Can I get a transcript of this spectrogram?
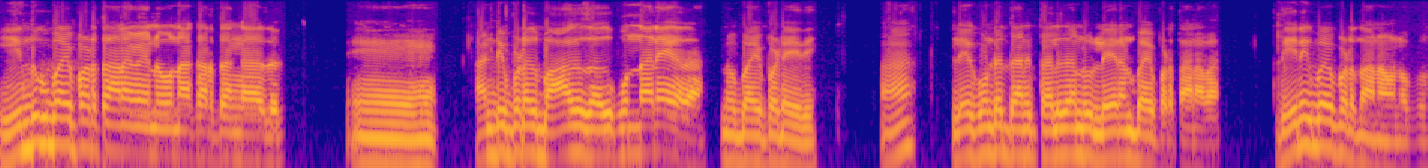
ఎందుకు భయపడతానవే నువ్వు? నాకు అర్థం కాదు. అంటే ఇప్పుడు అది బాగా చదువుకుందానే కదా నువ్వు భయపడేది. ఆ? లేకుంటే దానికి తల్లిదండ్రులు లేరని భయపడతానవా? దేనికి భయపడతానవు నువ్వు?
